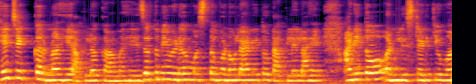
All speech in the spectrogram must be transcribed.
हे चेक करणं हे आपलं काम आहे. जर तुम्ही व्हिडिओ मस्त बनवला आणि तो टाकलेला आहे आणि तो अनलिस्टेड किंवा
